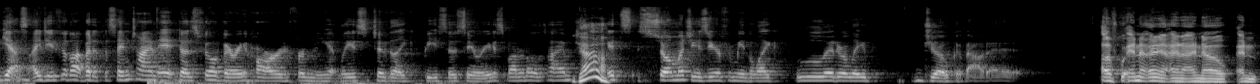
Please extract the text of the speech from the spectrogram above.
yes, I do feel that. But at the same time, it does feel very hard for me, at least, to like be so serious about it all the time. Yeah. it's so much easier for me to like literally joke about it. Of course, and, and and I know, and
